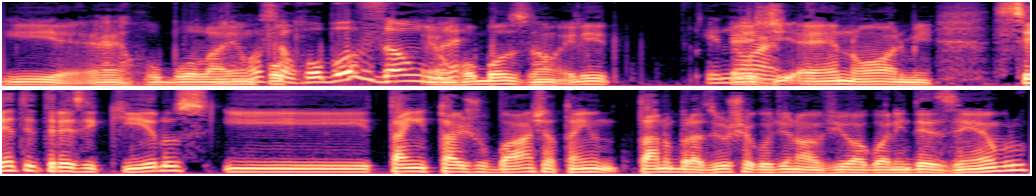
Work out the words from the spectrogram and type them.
E é, robô lá é um Nossa, pouco... é um robozão, é né? É um robozão. Ele Enorme. É, é, enorme. 113 quilos e está em Itajubá, já está tá no Brasil, chegou de navio agora em dezembro.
